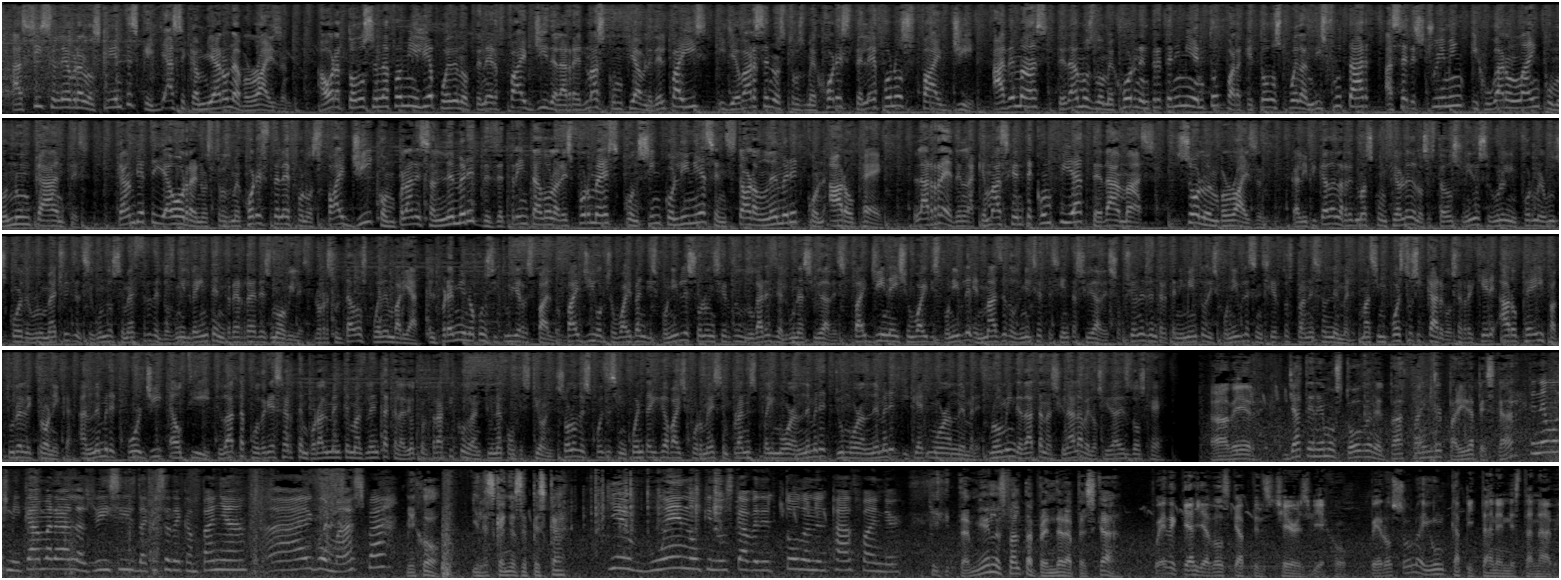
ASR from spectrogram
Así celebran los clientes que ya se cambiaron a Verizon. Ahora todos en la familia pueden obtener 5G de la red más confiable del país y llevarse nuestros mejores teléfonos 5G. Además, te damos lo mejor en entretenimiento para que todos puedan disfrutar, hacer streaming y jugar online como nunca antes. Cámbiate y ahorra en nuestros mejores teléfonos 5G con planes Unlimited desde 30 dólares por mes con 5 líneas en Start Unlimited con AutoPay. La red en la que más gente confía te da más. Solo en Verizon. Calificada la red más confiable de los Estados Unidos según el informe Root Score de Metrics del segundo semestre del 2020 en tres redes móviles. Los resultados pueden variar. El premio no constituye respaldo. 5G Ultra Wideband disponible solo en ciertos lugares de algunas ciudades. 5G Nationwide disponible en más de 2.700 ciudades. Opciones de entretenimiento disponibles en ciertos planes Unlimited. Más impuestos y cargos. Se requiere AutoPay factura electrónica. Unlimited 4G LTE. Tu data podría ser temporalmente más lenta que la de otro tráfico durante una congestión. Solo después de 50 GB por mes en planes Play More Unlimited, Do More Unlimited y Get More Unlimited. Roaming de data nacional a velocidades 2G. A ver, ¿ya tenemos todo en el Pathfinder para ir a pescar? Tenemos mi cámara, las bicis, la casa de campaña. ¿Algo más, pa? Mijo, ¿y las cañas de pescar? Qué bueno que nos cabe de todo en el Pathfinder. Y también les falta aprender a pescar. Puede que haya dos Captain's Chairs, viejo, pero solo hay un capitán en esta nave.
